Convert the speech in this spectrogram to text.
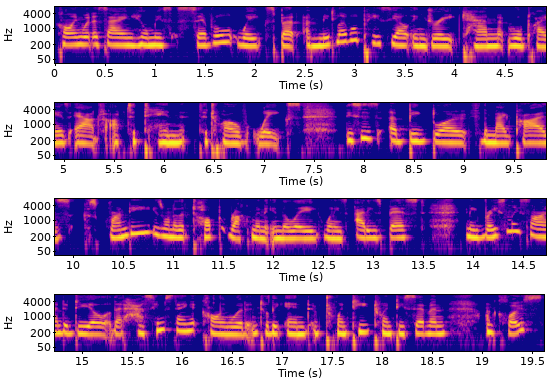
Collingwood are saying he'll miss several weeks, but a mid level PCL injury can rule players out for up to 10 to 12 weeks. This is a big blow for the Magpies because Grundy is one of the top ruckmen in the league when he's at his best, and he recently signed a deal that has him staying at Collingwood until the end of 2027 on close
